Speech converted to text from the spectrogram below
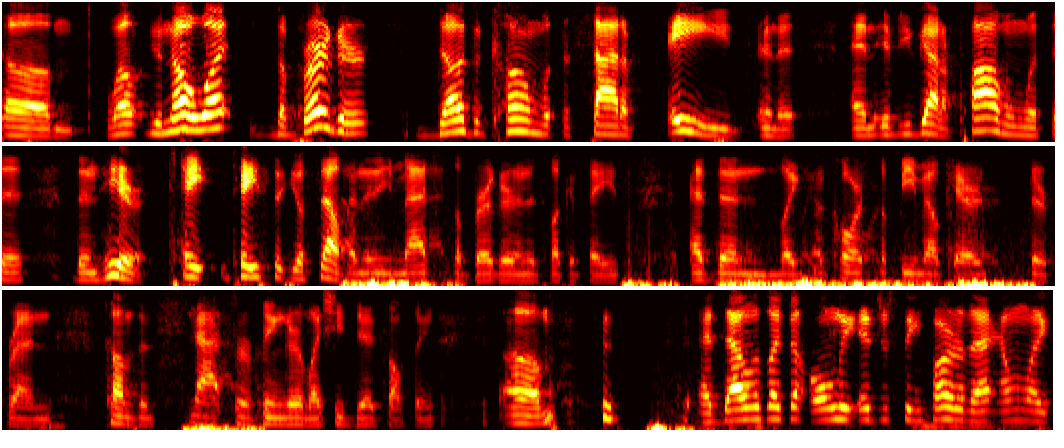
um, well, you know what? The burger doesn't come with the side of AIDS in it. And if you got a problem with it, then here, ta- taste it yourself. And then he matches the burger in his fucking face. And then, like, of course, the female character friend comes and snaps her finger like she did something. Um, and that was like the only interesting part of that. I'm like,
